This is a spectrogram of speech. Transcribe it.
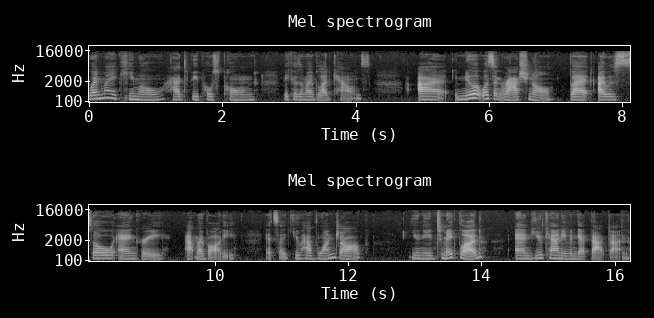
When my chemo had to be postponed because of my blood counts, I knew it wasn't rational, but I was so angry at my body. It's like you have one job, you need to make blood, and you can't even get that done.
